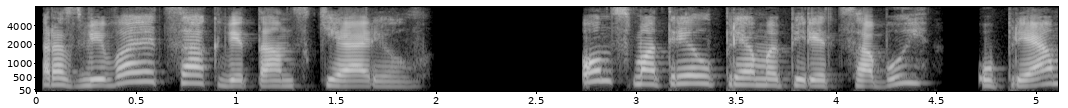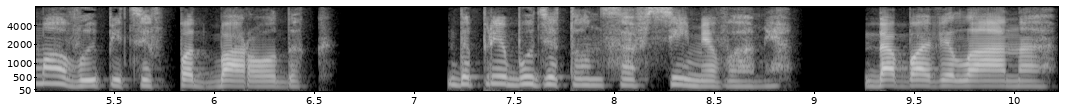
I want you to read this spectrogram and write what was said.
развивается аквитанский орел. Он смотрел прямо перед собой, упрямо выпитив подбородок. «Да пребудет он со всеми вами», — добавила она.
